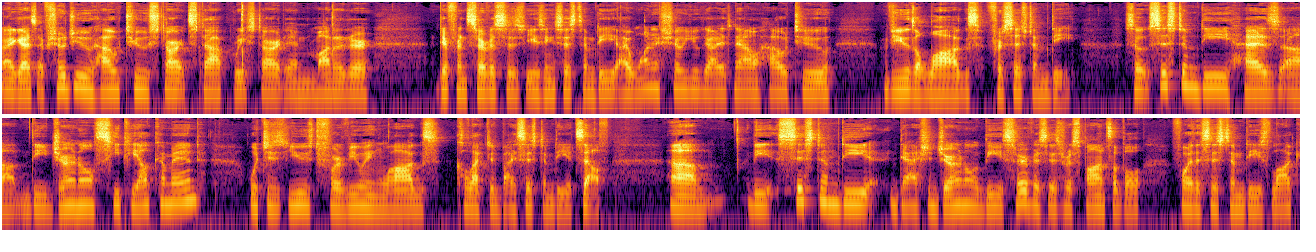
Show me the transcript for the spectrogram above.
Alright guys, I've showed you how to start, stop, restart, and monitor different services using systemd. I want to show you guys now how to view the logs for systemd. So systemd has um, the journal ctl command, which is used for viewing logs collected by systemd itself. Um, the systemd-journald service is responsible for the systemd's log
